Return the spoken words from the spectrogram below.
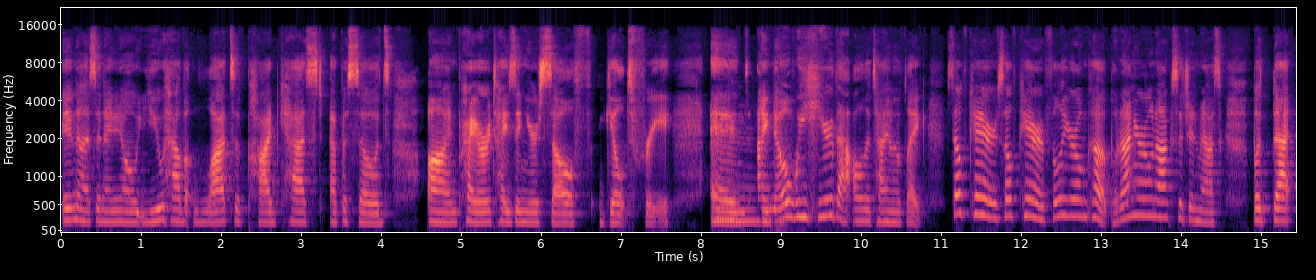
in us. And I know you have lots of podcast episodes on prioritizing yourself guilt free. And Mm. I know we hear that all the time of like self care, self care, fill your own cup, put on your own oxygen mask. But that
